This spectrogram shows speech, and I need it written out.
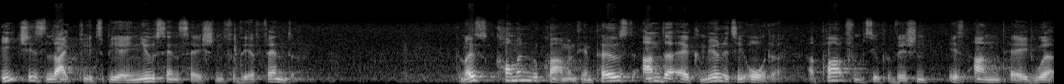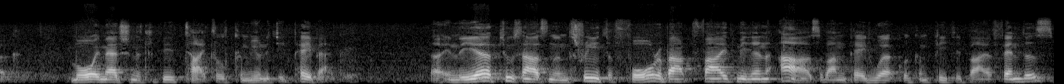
Each is likely to be a new sensation for the offender. The most common requirement imposed under a community order, apart from supervision, is unpaid work more imaginatively titled Community Payback. Uh, in the year 2003 to 4, about 5 million hours of unpaid work were completed by offenders.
